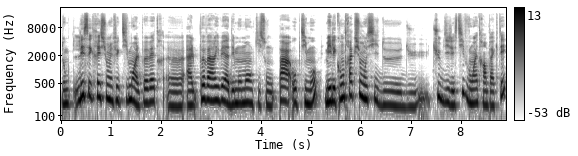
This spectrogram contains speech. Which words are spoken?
Donc les sécrétions, effectivement, elles peuvent être, euh, elles peuvent arriver à des moments qui sont pas optimaux, mais les contractions aussi du tube digestif vont être impactées,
